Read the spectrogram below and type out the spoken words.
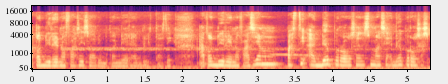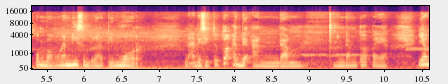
atau direnovasi sorry bukan direhabilitasi. Atau direnovasi yang pasti ada proses masih ada proses pembangunan di sebelah timur nah di situ tuh ada andang. Andang tuh apa ya? Yang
